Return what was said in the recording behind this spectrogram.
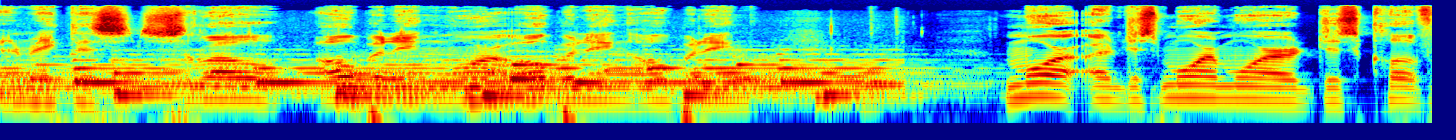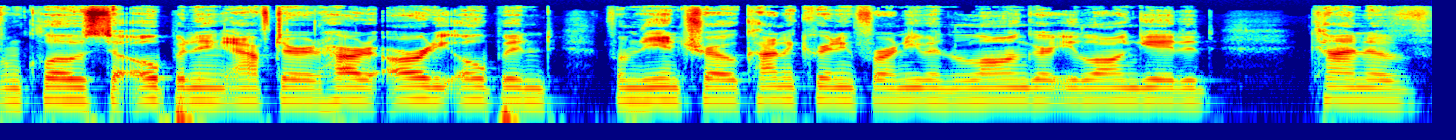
and make this slow opening, more opening, opening, more uh, just more and more just close from close to opening after it had already opened from the intro kind of creating for an even longer elongated kind of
